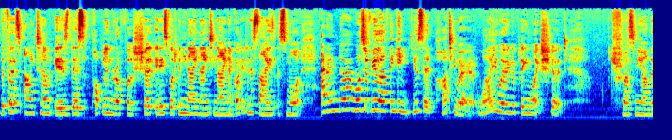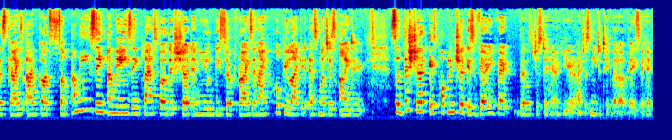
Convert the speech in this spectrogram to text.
The first item is this poplin ruffle shirt. It is for $29.99. I got it in a size small. And I know most of you are thinking, you said party wear. Why are you wearing a plain white shirt? Trust me on this guys, I've got some amazing, amazing plans for this shirt and you'll be surprised and I hope you like it as much as I do. So this shirt is, poplin shirt is very, very, there was just a hair here. I just need to take that out guys, okay.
